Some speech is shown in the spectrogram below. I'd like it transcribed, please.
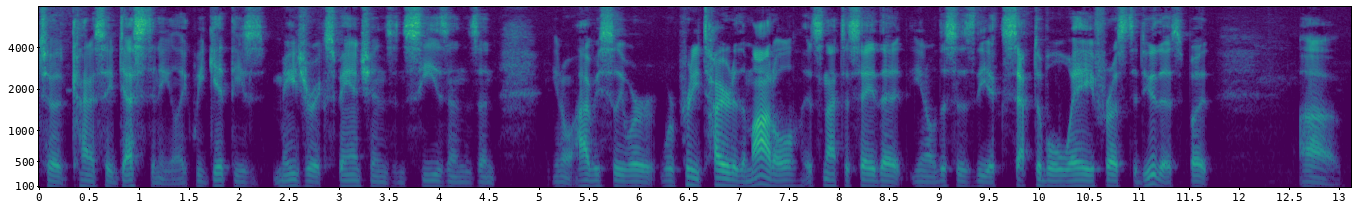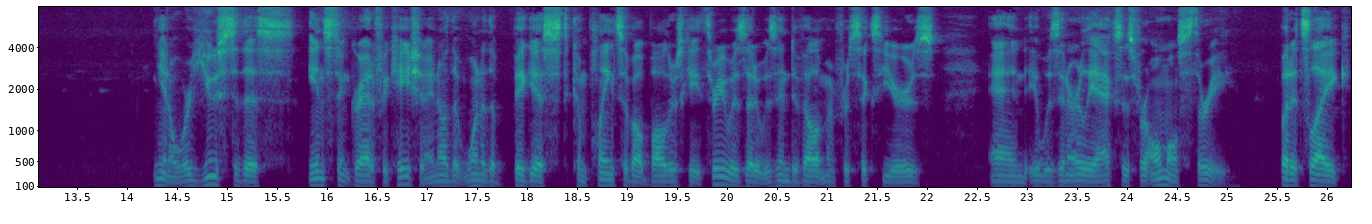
to kind of say Destiny, like we get these major expansions and seasons, and you know, obviously we're we're pretty tired of the model. It's not to say that you know this is the acceptable way for us to do this, but uh, you know, we're used to this instant gratification. I know that one of the biggest complaints about Baldur's Gate 3 was that it was in development for 6 years and it was in early access for almost 3. But it's like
